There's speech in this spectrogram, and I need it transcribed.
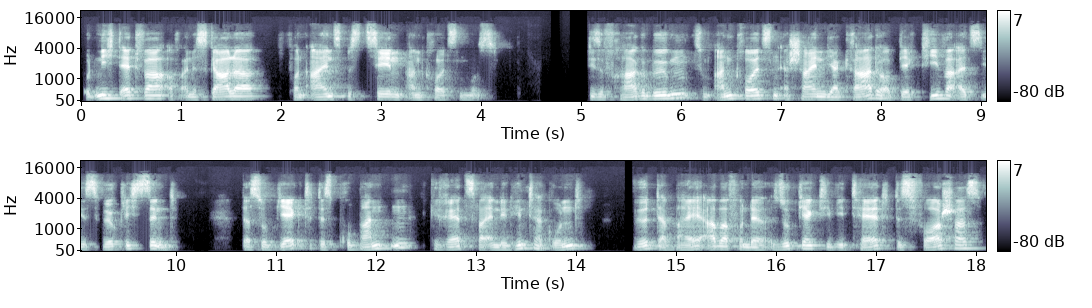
und nicht etwa auf eine Skala von 1 bis 10 ankreuzen muss. Diese Fragebögen zum Ankreuzen erscheinen ja gerade objektiver, als sie es wirklich sind. Das Subjekt des Probanden gerät zwar in den Hintergrund, wird dabei aber von der Subjektivität des Forschers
